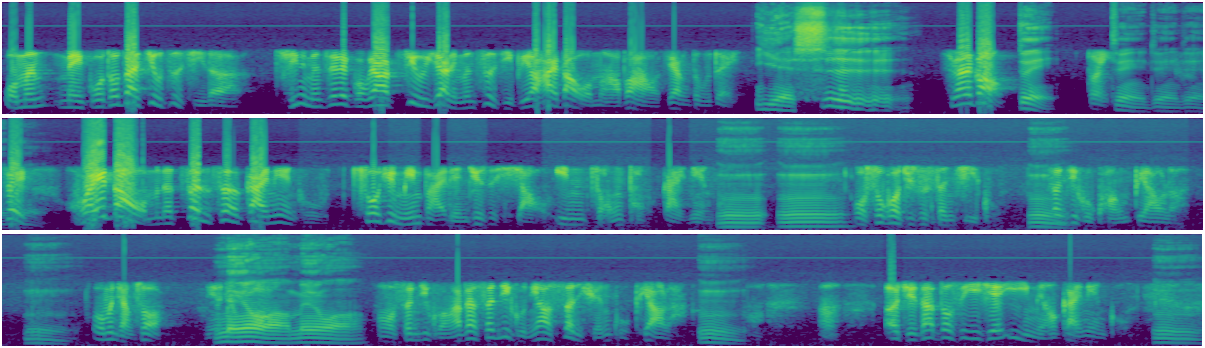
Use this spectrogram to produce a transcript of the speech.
我们美国都在救自己的，请你们这些国家救一下你们自己，不要害到我们，好不好？这样对不对？也是。喜欢讲？对对对对对。所以回到我们的政策概念股，说句明白一点，就是小英总统概念股。嗯嗯。我说过就是生技股，生技股狂飙了。嗯。我们讲错。没有啊，没有啊。哦，升级股啊，但升级股你要慎选股票啦。嗯。啊，而且它都是一些疫苗概念股。嗯。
